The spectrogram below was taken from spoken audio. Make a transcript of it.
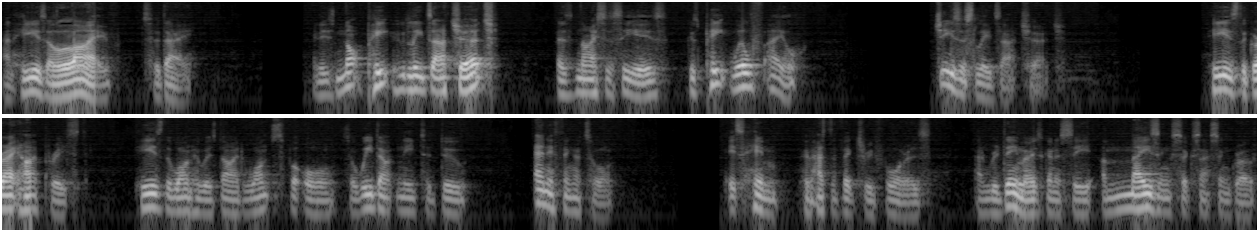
And he is alive today. It is not Pete who leads our church, as nice as he is, because Pete will fail. Jesus leads our church. He is the great high priest. He is the one who has died once for all, so we don't need to do anything at all. It's Him who has the victory for us. And Redeemer is going to see amazing success and growth,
